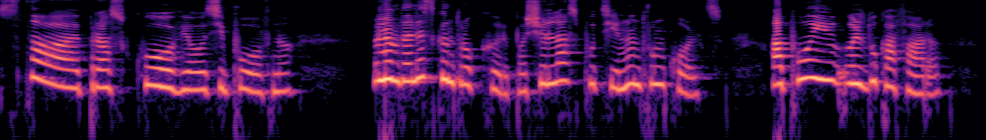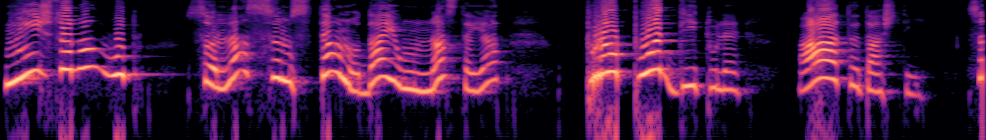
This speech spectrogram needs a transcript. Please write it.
Stai, Prascovia Osipovna, îl învelesc într-o cârpă și îl las puțin într-un colț. Apoi îl duc afară. Nici să nu aud! Să las să-mi stea în odaie un nas tăiat? Prăpăditule! Atâta știi. Să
